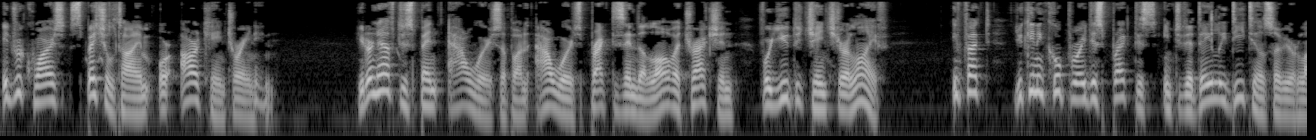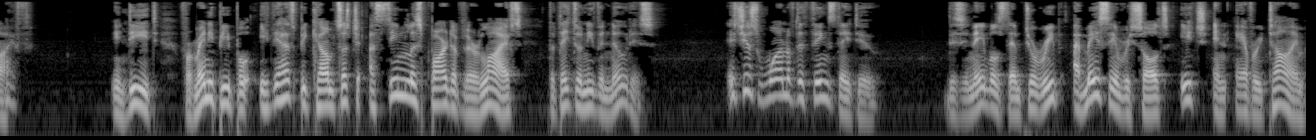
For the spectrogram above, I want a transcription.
it requires special time or arcane training. You don't have to spend hours upon hours practicing the law of attraction for you to change your life. In fact, you can incorporate this practice into the daily details of your life. Indeed, for many people, it has become such a seamless part of their lives that they don't even notice. It's just one of the things they do. This enables them to reap amazing results each and every time.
